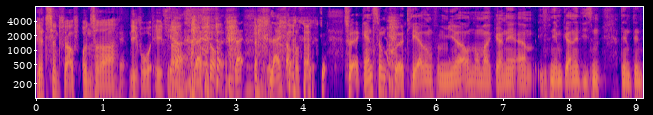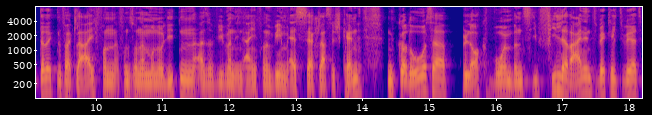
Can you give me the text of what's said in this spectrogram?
Jetzt sind wir auf unserer okay. Niveauebene. Ja, vielleicht, noch, vielleicht, vielleicht auch noch zur, zur, Ergänzung, zur Erklärung von mir auch nochmal gerne. Ähm, ich nehme gerne diesen, den, den direkten Vergleich von, von so einem Monolithen, also wie man ihn eigentlich von einem WMS sehr klassisch kennt. Ein großer Block, wo im Prinzip viel reinentwickelt wird,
